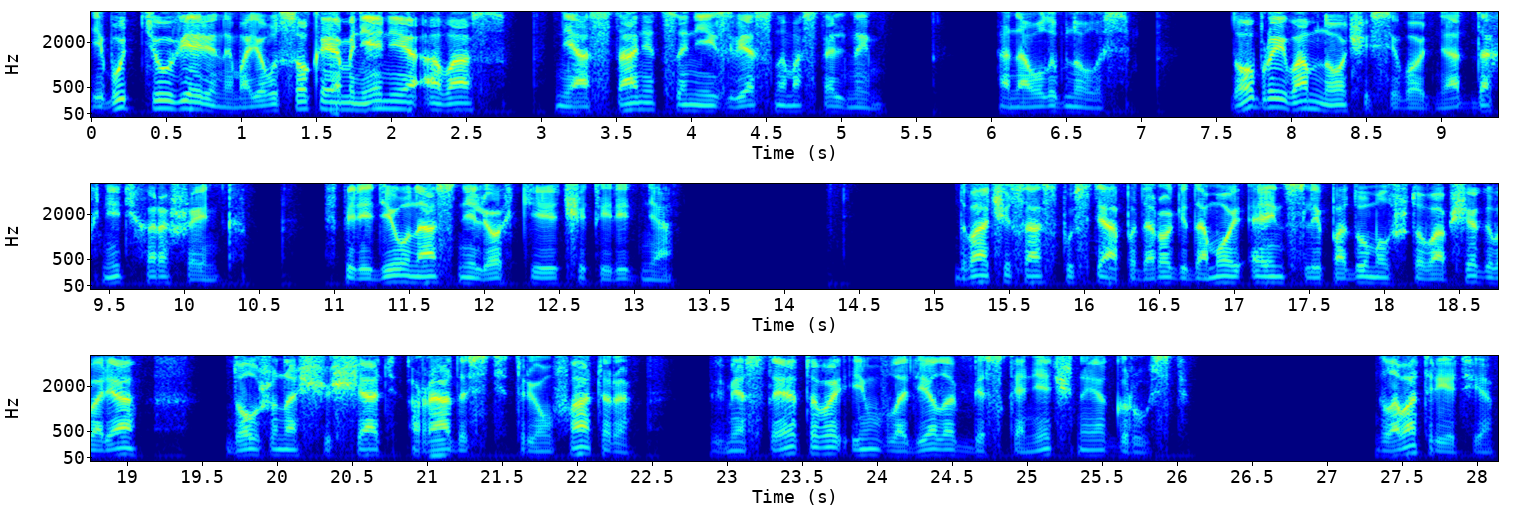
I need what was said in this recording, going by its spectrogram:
И будьте уверены, мое высокое мнение о вас не останется неизвестным остальным. Она улыбнулась. Доброй вам ночи сегодня, отдохните хорошенько. Впереди у нас нелегкие четыре дня. Два часа спустя по дороге домой Эйнсли подумал, что, вообще говоря, должен ощущать радость триумфатора. Вместо этого им владела бесконечная грусть. Глава третья.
